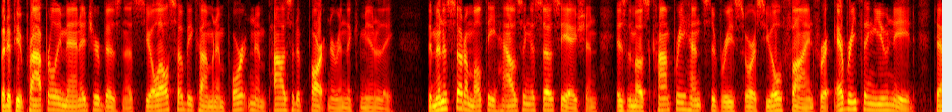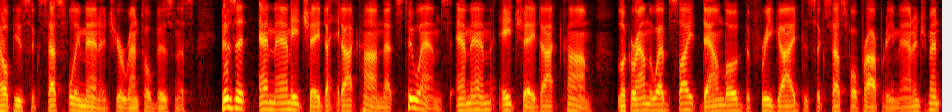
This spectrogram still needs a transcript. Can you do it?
But if you properly manage your business, you'll also become an important and positive partner in the community. The Minnesota Multi Housing Association is the most comprehensive resource you'll find for everything you need to help you successfully manage your rental business. Visit mmha.com. That's two M's, mmha.com. Look around the website, download the free guide to successful property management,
